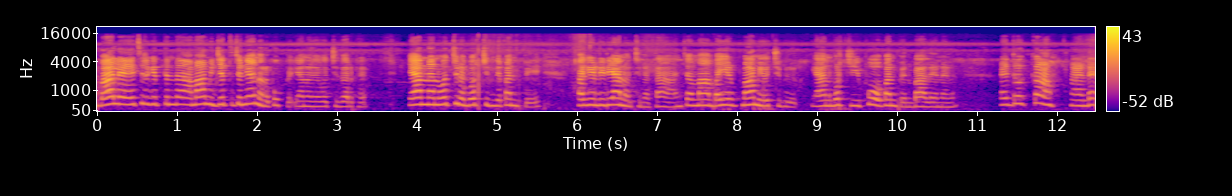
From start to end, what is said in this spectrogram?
ಬಾಲೆ ಎಚ್ಚರಿಗೆತ್ತಿಂದ ಮಾಮಿ ಜೆತ್ತುಜನ ಯಾನೋರ ಪೊಪ್ಪೆ ಯಾನ ಒಚ್ಚಿದಾರಪೆ ಯಾನ್ ನಾನು ಒಚ್ಚಿನ ಬೊರ್ಚಿಂದೆ ಪನ್ಪೆ ಪಗಿಳಿಡಿ ಯಾನು ಒಚ್ಚಿನತ ಅಂಚ ಮಾ ಬೈಯರ್ ಮಾಮಿ ಒಚ್ಚಿಬಿರು ಯಾನ್ ಬೊರ್ಚಿ ಪೋ ಪನ್ಪೆನು ಬಾಲೆ ನಾನು ಆಯ್ತು ಅಕ್ಕ ಆಂಡೆ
